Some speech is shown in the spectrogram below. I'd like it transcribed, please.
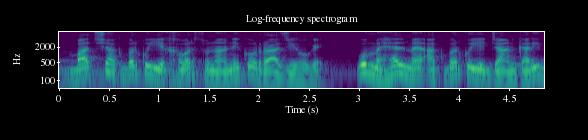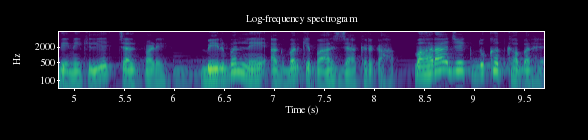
बादशाह अकबर को ये खबर सुनाने को राज़ी हो गए। वो महल में अकबर को ये जानकारी देने के लिए चल पड़े। बीरबल ने अकबर के पास जाकर कहा, महाराज, एक दुखद खबर है।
